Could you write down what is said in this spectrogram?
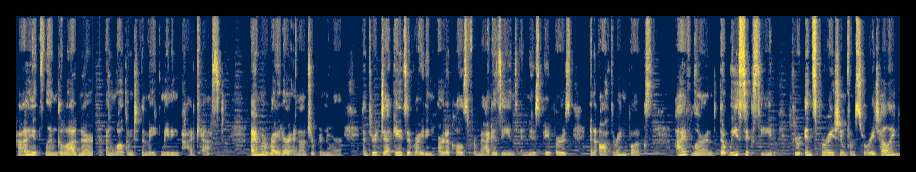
Hi, it's Lynne Golodner, and welcome to the Make Meaning podcast. I'm a writer and entrepreneur, and through decades of writing articles for magazines and newspapers and authoring books, I've learned that we succeed through inspiration from storytelling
